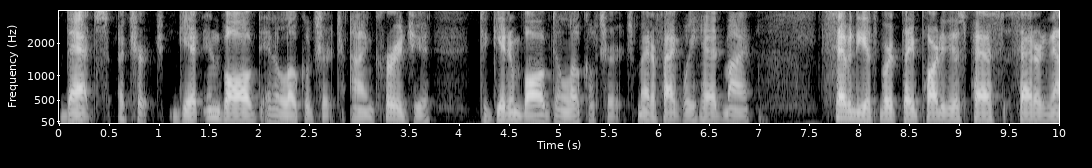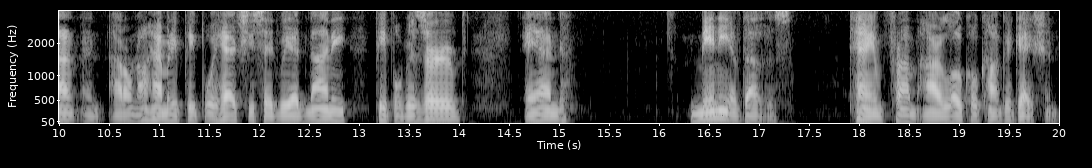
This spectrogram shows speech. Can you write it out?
That's a church. Get involved in a local church. I encourage you to get involved in a local church. Matter of fact, we had my 70th birthday party this past Saturday night, and I don't know how many people we had. She said we had 90 people reserved, and many of those came from our local congregation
